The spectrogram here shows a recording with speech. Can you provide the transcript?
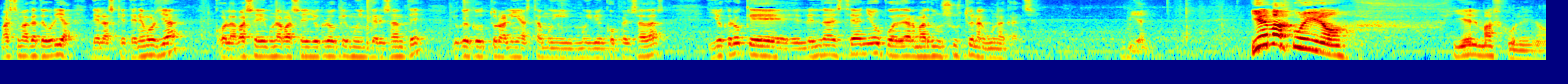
máxima categoría, de las que tenemos ya, con la base, una base yo creo que muy interesante. Yo creo que toda la línea está muy, muy bien compensadas. Y yo creo que el Elda este año puede dar más de un susto en alguna cancha. Bien. Y el masculino. Y el masculino.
